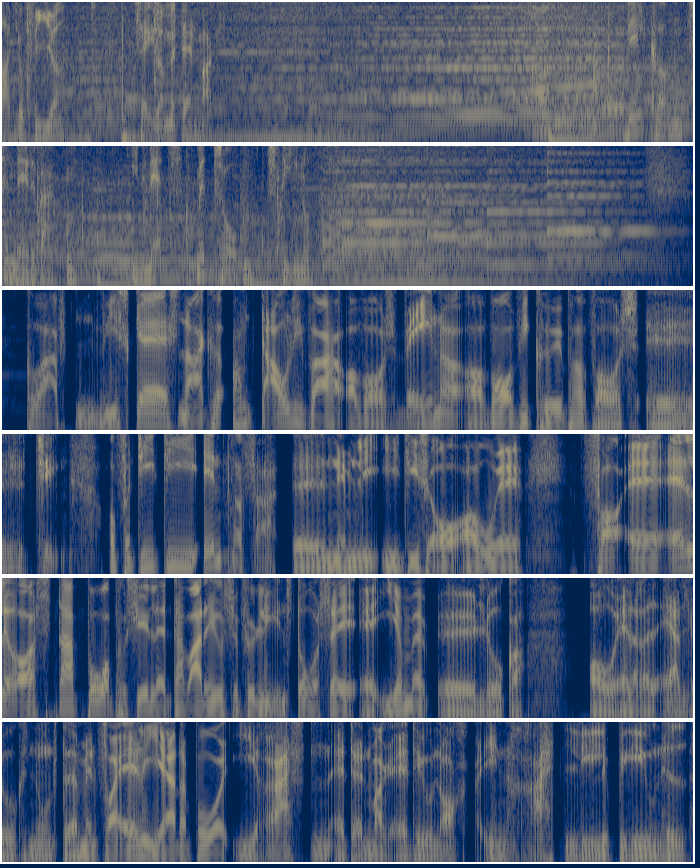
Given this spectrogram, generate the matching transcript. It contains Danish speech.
Radio 4 taler med Danmark. Velkommen til Nattevagten. I nat med Torben Steno. God aften. Vi skal snakke om dagligvarer og vores vaner, og hvor vi køber vores øh, ting. Og fordi de ændrer sig øh, nemlig i disse år, og øh, for øh, alle os, der bor på Sjælland, der var det jo selvfølgelig en stor sag, at Irma øh, lukker og allerede er lukket nogle steder. Men for alle jer, der bor i resten af Danmark, er det jo nok en ret lille begivenhed.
